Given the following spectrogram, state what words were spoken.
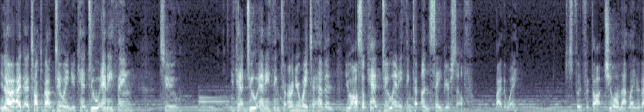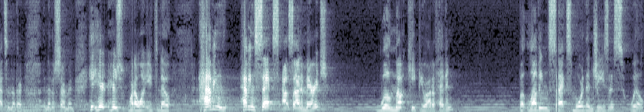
You know, I, I talked about doing. You can't do anything to you can't do anything to earn your way to heaven. You also can't do anything to unsave yourself, by the way. Just food for thought. Chew on that later. That's another another sermon. Here, here's what I want you to know. Having having sex outside of marriage will not keep you out of heaven, but loving sex more than Jesus will.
